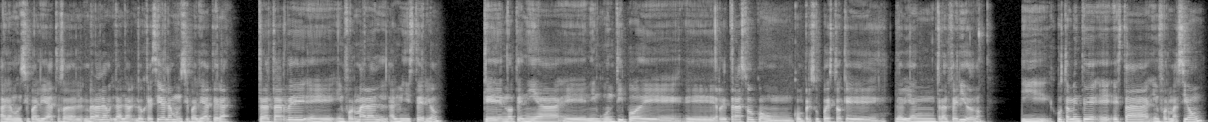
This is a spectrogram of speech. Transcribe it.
la municipalidad. O sea, lo que hacía la municipalidad era tratar de informar al Ministerio que no tenía eh, ningún tipo de eh, retraso con, con, presupuesto que le habían transferido, ¿no? Y justamente eh, esta información,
